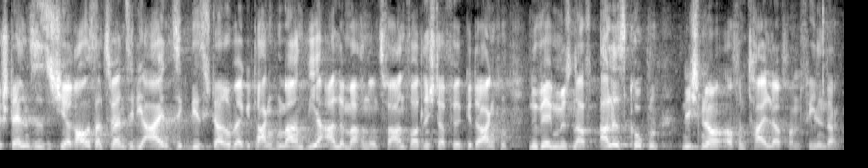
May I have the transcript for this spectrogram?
stellen Sie sich hier heraus, als wären Sie die Einzigen, die sich darüber Gedanken machen. Wir alle machen uns verantwortlich dafür Gedanken. Nur wir müssen auf alles schauen, nicht nur auf einen Teil davon. Vielen Dank.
